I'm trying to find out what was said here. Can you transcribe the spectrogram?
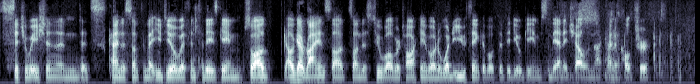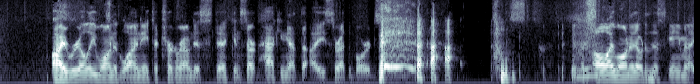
situation, and it's kind of something that you deal with in today's game. So I'll I'll get Ryan's thoughts on this too while we're talking about it. What do you think about the video games and the NHL and that kind of culture? I really wanted Laine to turn around his stick and start hacking at the ice or at the boards. That's all I wanted out of this game, and I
